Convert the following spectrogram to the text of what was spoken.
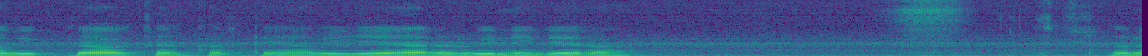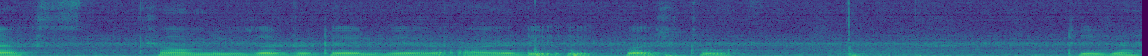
अभी क्या चेक करते हैं? अभी ये एरर भी नहीं दे रहा। From user detail where ID equals to ठीक है?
